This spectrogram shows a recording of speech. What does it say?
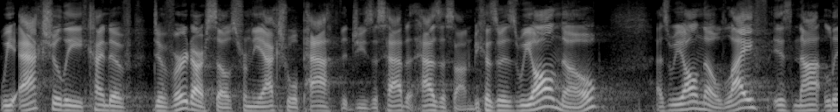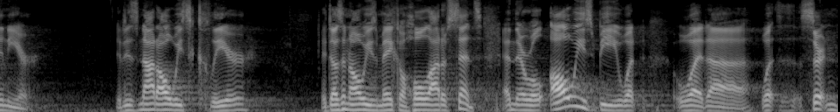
we actually kind of divert ourselves from the actual path that Jesus had, has us on. Because as we all know, as we all know, life is not linear. It is not always clear. It doesn't always make a whole lot of sense. And there will always be what, what, uh, what certain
